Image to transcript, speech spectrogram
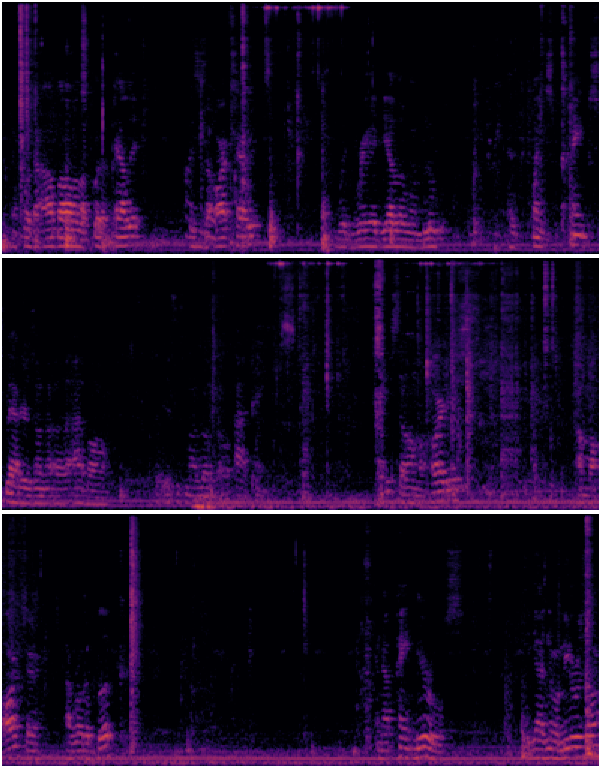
And for the eyeball, I put a palette. This is an art palette with red, yellow, and blue as paint, paint splatters on the uh, eyeball. So this is my logo, I Paint. Okay, so I'm an artist. I'm an author. I wrote a book. And I paint murals. You guys know what murals are?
